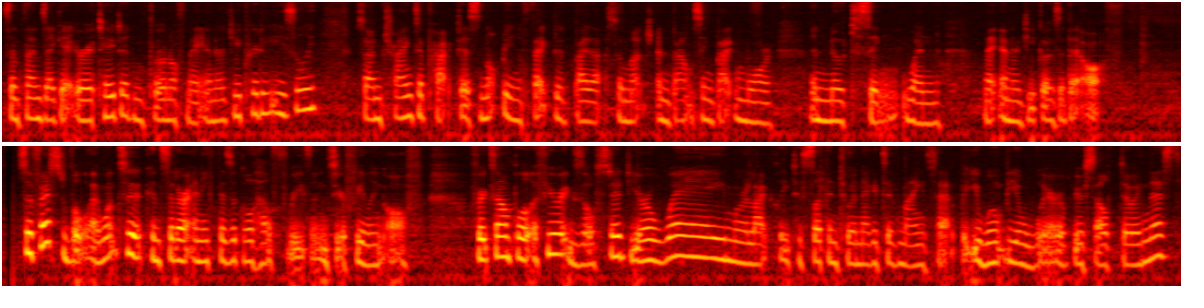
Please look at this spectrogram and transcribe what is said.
Sometimes I get irritated and thrown off my energy pretty easily. So I'm trying to practice not being affected by that so much and bouncing back more and noticing when my energy goes a bit off. So, first of all, I want to consider any physical health reasons you're feeling off. For example, if you're exhausted, you're way more likely to slip into a negative mindset, but you won't be aware of yourself doing this.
